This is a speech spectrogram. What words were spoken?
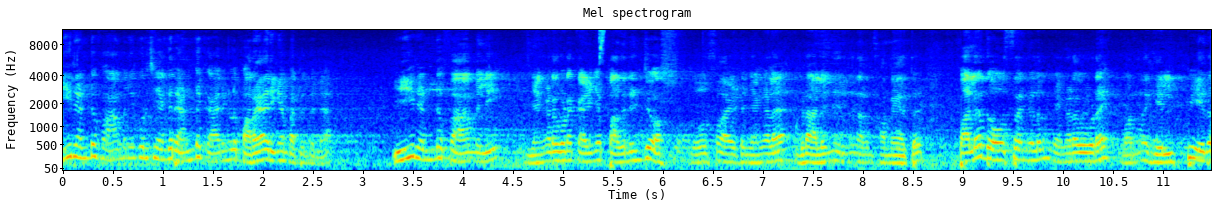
ഈ രണ്ട് ഫാമിലിയെ കുറിച്ച് ഞങ്ങൾക്ക് രണ്ട് കാര്യങ്ങൾ പറയാതിരിക്കാൻ പറ്റത്തില്ല. ഈ രണ്ട് ഫാമിലി ഞങ്ങളുടെ കൂടെ കഴിഞ്ഞ പതിനഞ്ച് വർഷ ദിവസമായിട്ട് ഞങ്ങൾ ഇവിടെ അലഞ്ഞിരിക്കുന്ന സമയത്ത് പല ദിവസങ്ങളും ഞങ്ങളുടെ കൂടെ വന്ന് ഹെൽപ്പ് ചെയ്ത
